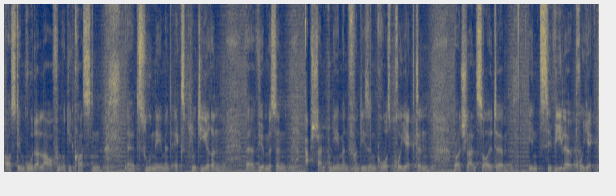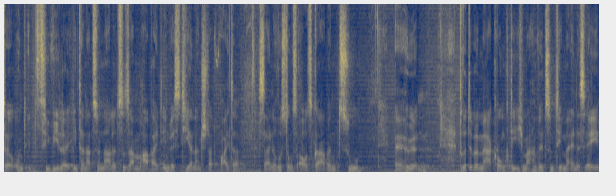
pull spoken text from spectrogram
aus dem Ruder laufen und die Kosten äh, zunehmend explodieren. Wir müssen Abstand nehmen von diesen Großprojekten. Deutschland sollte in zivile Projekte und zivile internationale Zusammenarbeit investieren, anstatt weiter seine Rüstungsausgaben zu erhöhen. Dritte Bemerkung, die ich machen will zum Thema NSA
